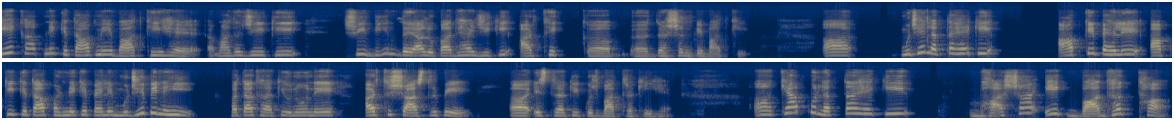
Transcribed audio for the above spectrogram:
एक आपने किताब में बात की है, माधव जी की, श्री दीन दयाल उपाध्याय जी की आर्थिक दर्शन पे बात की। मुझे लगता है कि आपके पहले, आपकी किताब पढ़ने के पहले मुझे भी नहीं पता था कि उन्होंने अर्थशास्त्र पे इस तरह की कुछ बात रखी है। क्या आपको लगता है कि भाषा एक बाधक था?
